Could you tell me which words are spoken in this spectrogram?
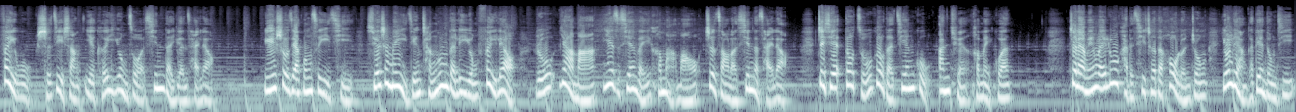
废物实际上也可以用作新的原材料。与数家公司一起，学生们已经成功地利用废料，如亚麻、椰子纤维和马毛，制造了新的材料。这些都足够的坚固、安全和美观。这辆名为“卢卡”的汽车的后轮中有两个电动机，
